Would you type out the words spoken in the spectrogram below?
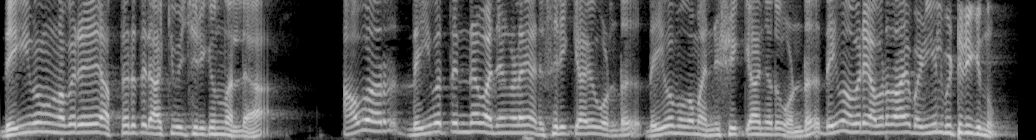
ദൈവം അവരെ അത്തരത്തിലാക്കി വെച്ചിരിക്കുന്നതല്ല. അവർ ദൈവത്തിന്റെ വചനങ്ങളെ അനുസരിക്കായ കൊണ്ട് ദൈവമുഖം അന്വേഷിക്കാഞ്ഞതുകൊണ്ട് ദൈവം അവരെ അവരുടേതായ വഴിയിൽ വിട്ടിരിക്കുന്നു.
